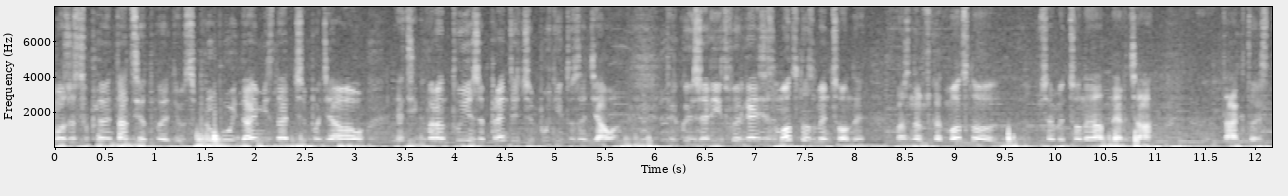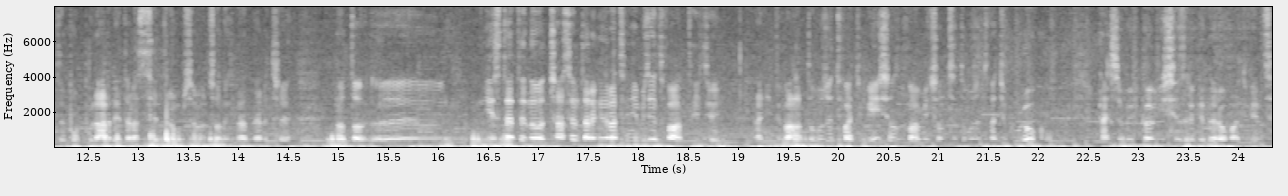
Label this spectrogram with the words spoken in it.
może suplementację odpowiednią. Spróbuj, daj mi znać, czy podziałało. Ja Ci gwarantuję, że prędzej czy później to zadziała. Tylko jeżeli Twój organizm jest mocno zmęczony, masz na przykład mocno przemęczone nadnercza, tak, to jest popularny teraz syndrom przemęczonych nadnerczy, no to yy, niestety no, czasem ta regeneracja nie będzie trwała tydzień ani dwa. To może trwać miesiąc, dwa miesiące, to może trwać pół roku. Tak, żeby w pełni się zregenerować. Więc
